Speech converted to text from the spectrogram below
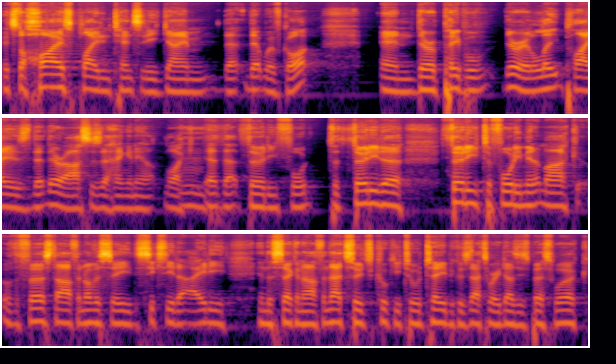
It's the highest played intensity game that that we've got, and there are people, there are elite players that their asses are hanging out like Mm. at that 30, 40, to 30 to 30 to 40 minute mark of the first half, and obviously 60 to 80 in the second half, and that suits Cookie to a T because that's where he does his best work.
